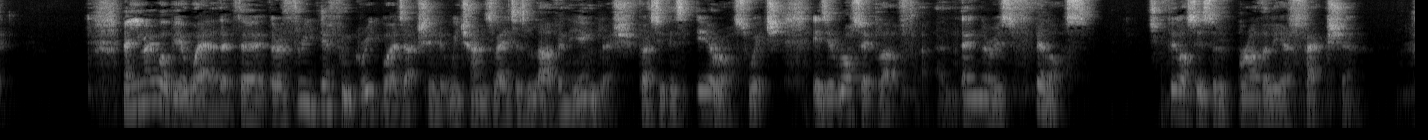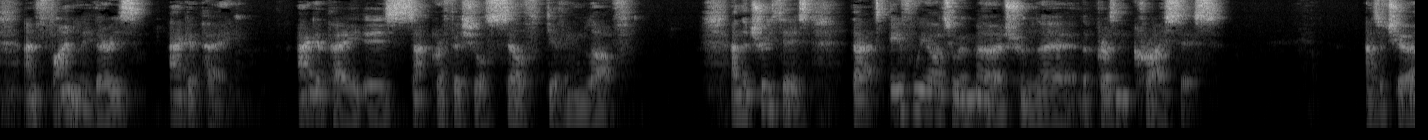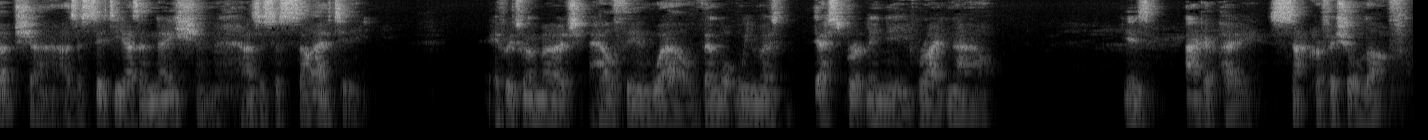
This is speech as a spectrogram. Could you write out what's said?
Now, you may well be aware that there, there, are three different Greek words actually that we translate as love in the English. Firstly, there's eros, which is erotic love. And then there is philos. Philos is sort of brotherly affection. And finally, there is agape. Agape is sacrificial, self giving love. And the truth is, that if we are to emerge from the, the present crisis as a church, uh, as a city, as a nation, as a society, if we're to emerge healthy and well, then what we most desperately need right now is agape, sacrificial love.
